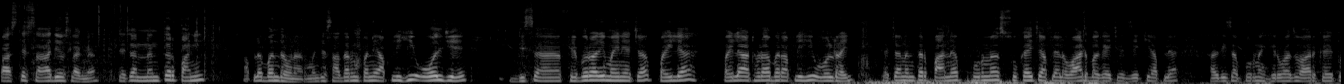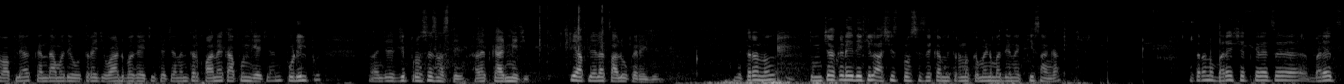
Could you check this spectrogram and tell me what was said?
पाच ते सहा दिवस लागणार. त्याच्यानंतर पाणी आपलं बंद होणार. म्हणजे साधारणपणे आपली ही ओल जी आहे डिस फेब्रुवारी महिन्याच्या पहिल्या पहिल्या आठवडाभर आपली ही ओल राहील. त्याच्यानंतर पानं पूर्ण सुकायची आपल्याला वाट बघायची जे की आपल्या हळदीचा पूर्ण हिरवा जो अर्क आहे तो आपल्या कंदामध्ये उतरायची वाट बघायची. त्याच्यानंतर पानं कापून घ्यायची आणि पुढील म्हणजे जी प्रोसेस असते हळद काढण्याची ती आपल्याला चालू करायची मित्रांनो तुमच्याकडे देखील अशीच प्रोसेस आहे का? मित्रांनो कमेंटमध्ये नक्की सांगा. मित्रांनो बऱ्याच शेतकऱ्याचं बरेच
